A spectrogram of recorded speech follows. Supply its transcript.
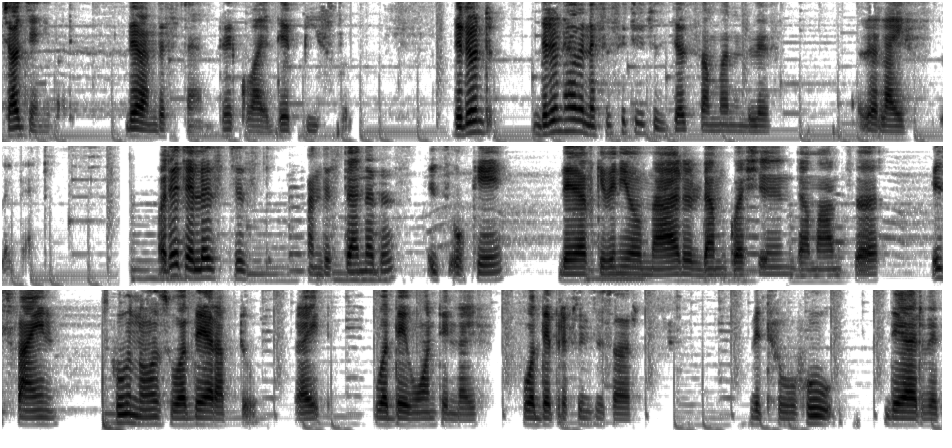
judge anybody. They understand. They're quiet. They're peaceful. They don't. They don't have a necessity to judge someone and live their life like that. What I tell is just understand others. It's okay. They have given you a mad or dumb question, dumb answer is fine. Who knows what they are up to, right? What they want in life, what their preferences are, with who, who they are with.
